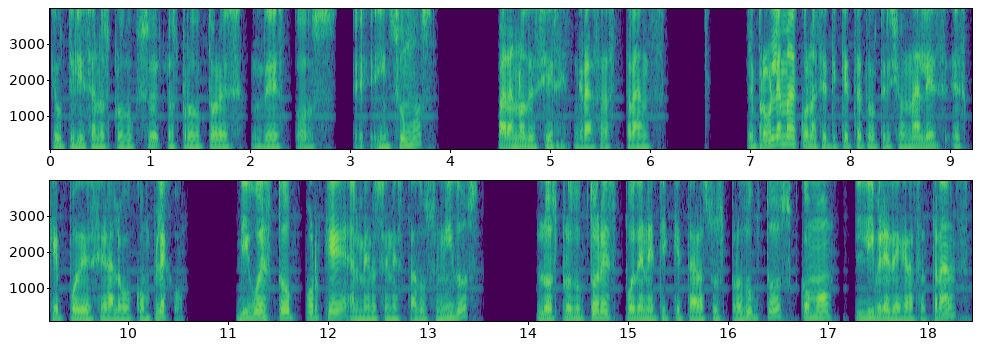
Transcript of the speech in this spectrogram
que utilizan los, productores de estos eh, insumos, para no decir grasas trans. El problema con las etiquetas nutricionales es que puede ser algo complejo. Digo esto porque, al menos en Estados Unidos, los productores pueden etiquetar a sus productos como libre de grasa trans,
